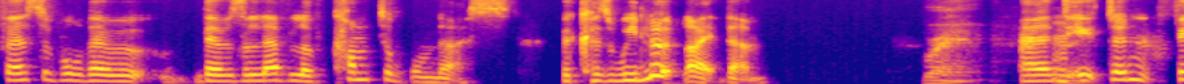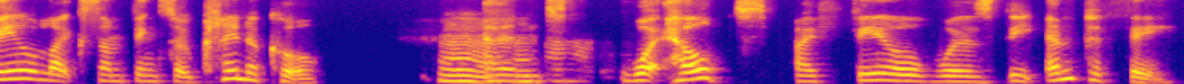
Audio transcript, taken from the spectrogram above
first of all there, were, there was a level of comfortableness because we looked like them. Right. And it didn't feel like something so clinical. Mm-hmm. and what helped i feel was the empathy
